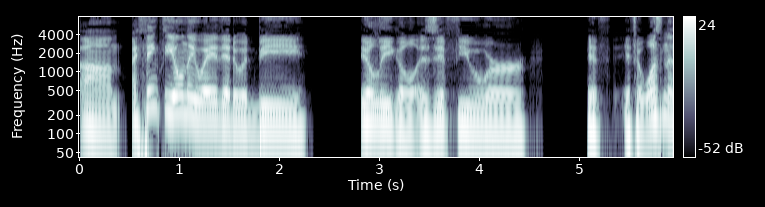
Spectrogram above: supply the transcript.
um i think the only way that it would be illegal is if you were if if it wasn't a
